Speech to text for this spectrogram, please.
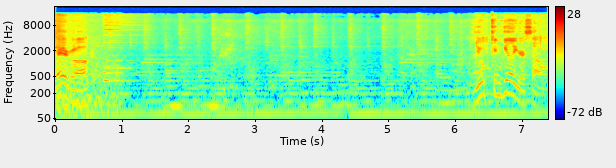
There you go. You can heal yourself.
